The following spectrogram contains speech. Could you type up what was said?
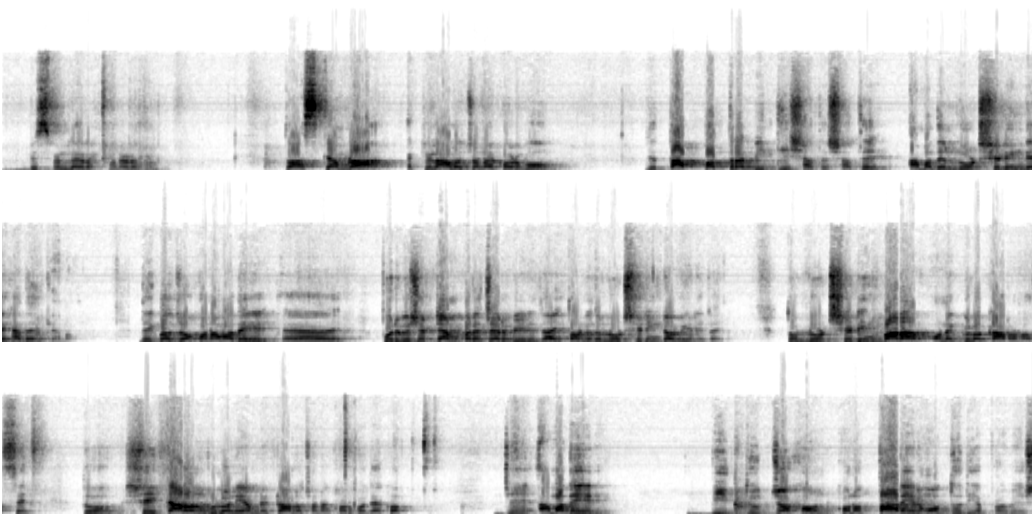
বিসমুল্লাহ রহমান রহিম। তো আজকে আমরা অ্যাকচুয়ালি আলোচনা করব যে তাপমাত্রা বৃদ্ধির সাথে সাথে আমাদের লোডশেডিং দেখা দেয় কেন? দেখবা যখন আমাদের পরিবেশের টেম্পারেচার বেড়ে যায়, তখন কিন্তু লোডশেডিংটাও বেড়ে যায়। তো লোডশেডিং বাড়ার অনেকগুলো কারণ আছে। তো সেই কারণগুলো নিয়ে আমরা একটু আলোচনা করব, দেখো। যে আমাদের বিদ্যুৎ যখন কোনো তারের মধ্য দিয়ে প্রবেশ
